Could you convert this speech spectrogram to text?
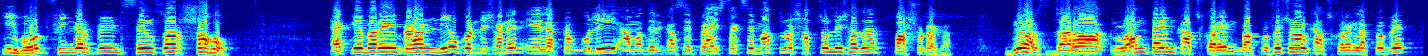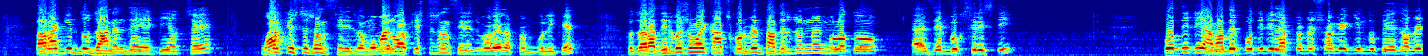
keyboard, fingerprint, sensor সহ একেবারেই ব্র্যান্ড নিউ কন্ডিশনের এই ল্যাপটপগুলি আমাদের কাছে প্রাইস থাকছে মাত্র সাতচল্লিশ হাজার পাঁচশো টাকা। ভিউয়ার্স যারা লং টাইম কাজ করেন বা প্রফেশনাল কাজ করেন ল্যাপটপে, তারা কিন্তু জানেন যে এটি হচ্ছে ওয়ার্ক স্টেশন সিরিজ বা মোবাইল ওয়ার্ক স্টেশন সিরিজ বলে ল্যাপটপগুলিকে। তো যারা দীর্ঘ সময় কাজ করবেন, তাদের জন্যই মূলত জেটবুক সিরিজটি প্রতিটি, আমাদের প্রতিটি ল্যাপটপের সঙ্গে কিন্তু পেয়ে যাবেন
